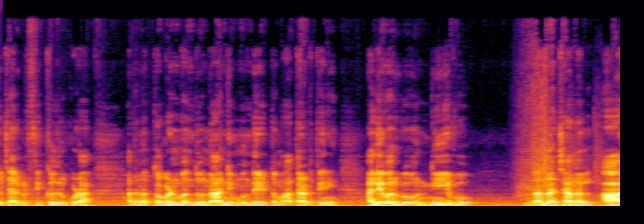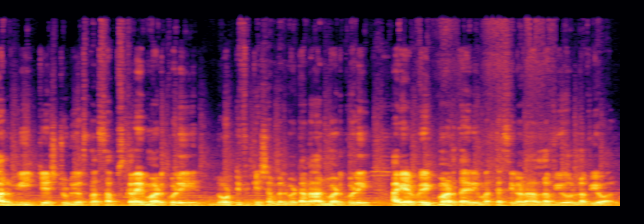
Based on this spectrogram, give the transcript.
ವಿಚಾರಗಳು ಸಿಕ್ಕಿದ್ರು ಕೂಡ ಅದನ್ನು ತೊಗೊಂಡು ಬಂದು ನಾನು ನಿಮ್ಮ ಮುಂದೆ ಇಟ್ಟು ಮಾತಾಡ್ತೀನಿ. ಅಲ್ಲಿವರೆಗೂ ನೀವು ನನ್ನ ಚಾನಲ್ ಆರ್ ವಿ ಕೆ ಸ್ಟುಡಿಯೋಸ್ನ ಸಬ್ಸ್ಕ್ರೈಬ್ ಮಾಡ್ಕೊಳ್ಳಿ ನೋಟಿಫಿಕೇಶನ್ ಬೆಲ್ ಬಟನ್ ಆನ್ ಮಾಡ್ಕೊಳ್ಳಿ, ಹಾಗೆ ವೆಯ್ಟ್ ಮಾಡ್ತಾ ಇರಿ. ಮತ್ತೆ ಸಿಗೋಣ. Love you love you all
